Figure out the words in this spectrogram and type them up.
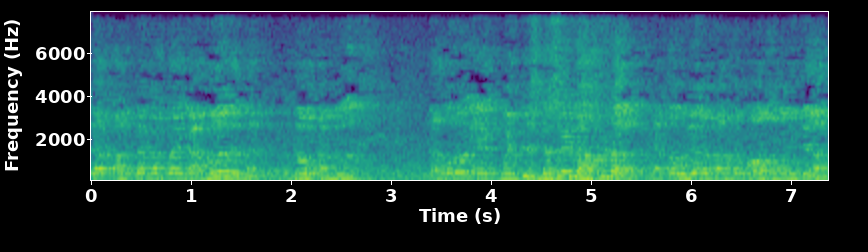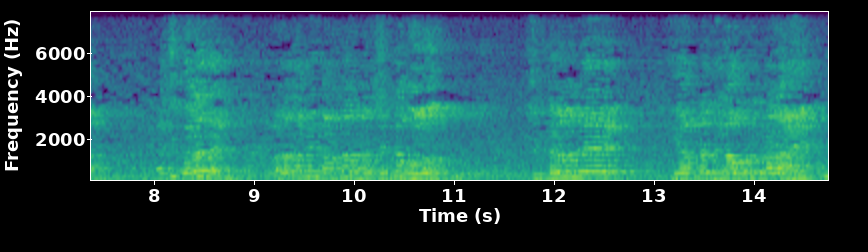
या तालुक्याकरता एक अँब्युलन्स देतात अर्धवत अद्यावत अँब्युलन्स त्याचबरोबर एक मल्टी स्पेशालिटी हॉस्पिटल याचा उल्लेख आता आमच्या पवारसाहेबांनी केला. याची गरज आहे. परत आम्ही आमदार भरत शेट्टा बोललो. शिक्षण म्हणजे हे आपला जिल्हा उपरुग्णालय आहे.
